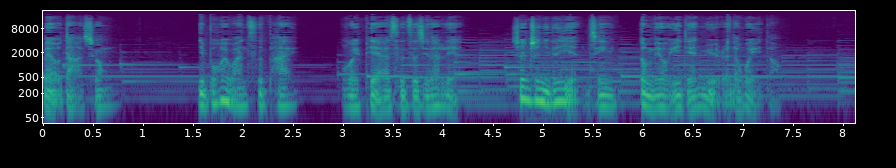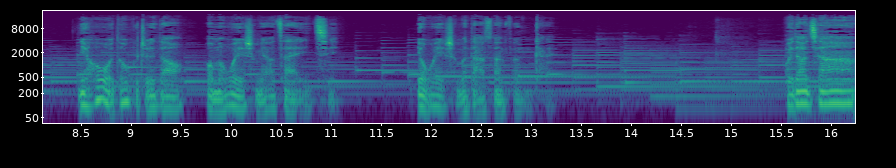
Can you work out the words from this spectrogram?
没有大胸，你不会玩自拍，不会 PS 自己的脸。甚至你的眼睛都没有一点女人的味道。你和我都不知道我们为什么要在一起，又为什么打算分开。回到家，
